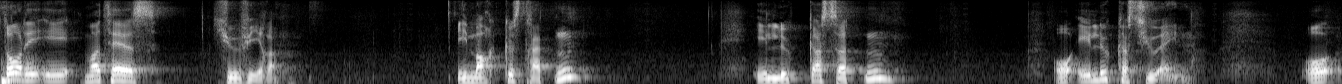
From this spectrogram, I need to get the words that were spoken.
Står det i Matteus 24, i Markus 13, i Lukas 17 og i Lukas 21. Og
